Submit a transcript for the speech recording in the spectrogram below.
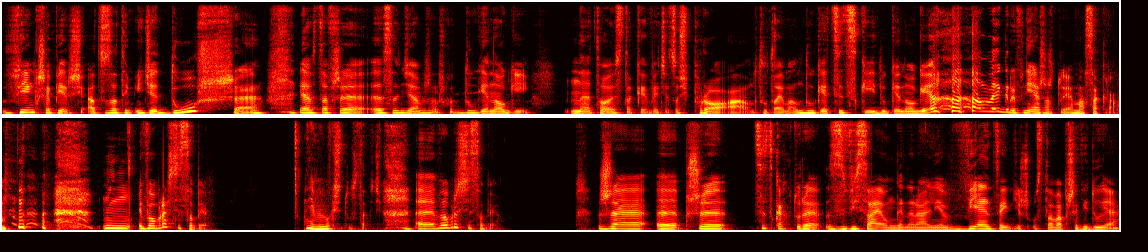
większe piersi, a co za tym idzie dłuższe. Ja zawsze sądziłam, że na przykład długie nogi no, to jest takie, wiecie, coś pro, a tutaj mam długie cycki i długie nogi. Wygryw, nie, żartuję, masakra. Mm, wyobraźcie sobie, nie wiem jak się tu ustawić, e, wyobraźcie sobie, że e, przy cyckach, które zwisają generalnie więcej niż ustawa przewiduje,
